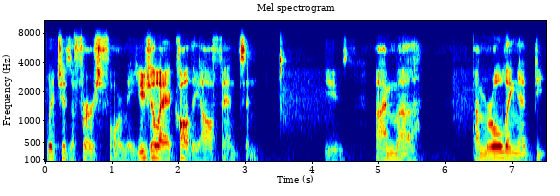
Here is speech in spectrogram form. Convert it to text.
which is a first for me usually i call the offense and use i'm uh i'm rolling a D,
